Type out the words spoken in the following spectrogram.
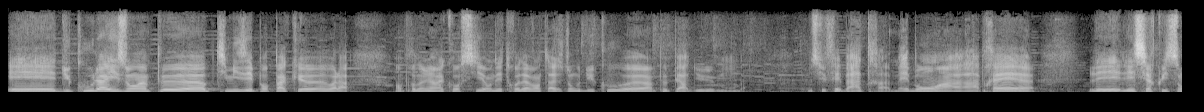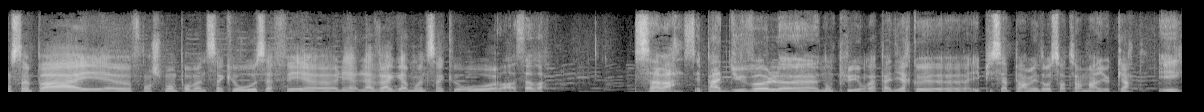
Et du coup, là, ils ont un peu euh, optimisé pour pas que, voilà, en prenant les raccourcis, on ait trop d'avantages. Donc, du coup, euh, un peu perdu. Bon, bah, je me suis fait battre. Mais bon, euh, après, euh, les, les circuits sont sympas. Et euh, franchement, pour 25 euros, ça fait euh, la vague à moins de 5 euros. Bah, ça va. ça va, c'est pas du vol euh, non plus. On va pas dire que. Et puis ça permet de ressortir Mario Kart et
